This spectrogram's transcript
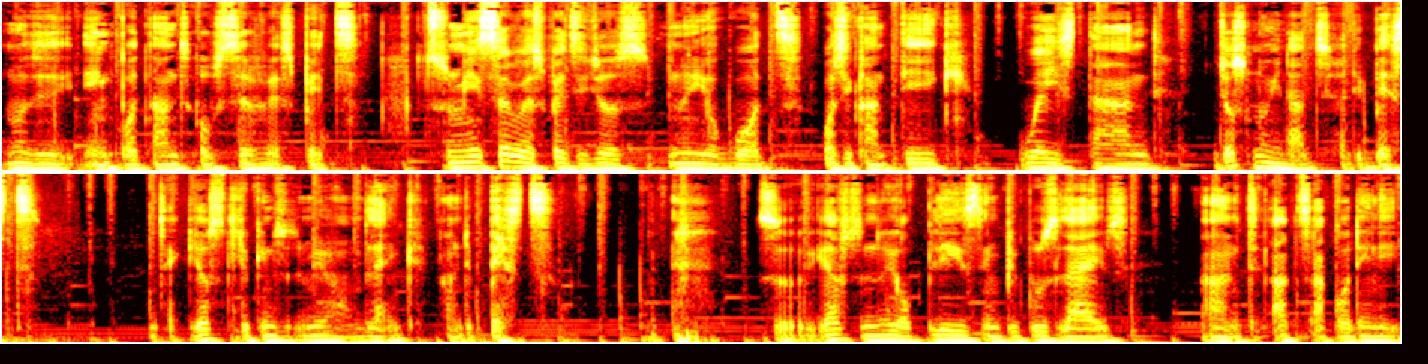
know the importance of self-respect. To me, self-respect is just knowing your worth, what you can take, where you stand, just knowing that you're the best. Like just look into the mirror and like, I'm the best. so you have to know your place in people's lives and act accordingly.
